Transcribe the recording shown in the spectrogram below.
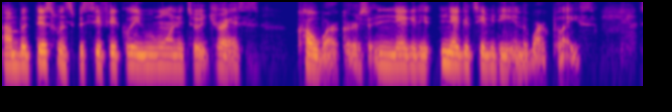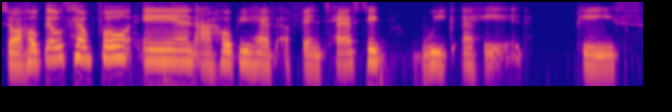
Um, but this one specifically, we wanted to address coworkers negative negativity in the workplace. So I hope that was helpful, and I hope you have a fantastic week ahead. Peace.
